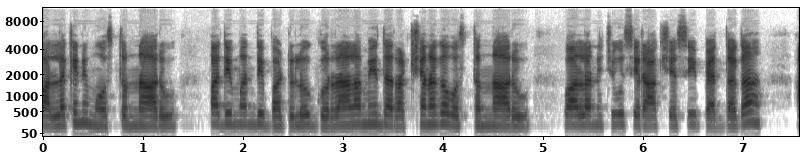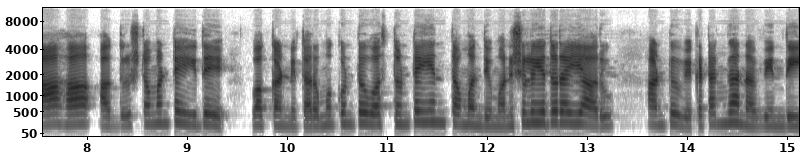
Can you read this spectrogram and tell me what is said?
పల్లకిని మోస్తున్నారు. పది మంది భటులు గుర్రాల మీద రక్షణగా వస్తున్నారు. వాళ్ళని చూసి రాక్షసి పెద్దగా ఆహా అదృష్టమంటే ఇదే. ఒక్కణ్ణి తరుముకుంటూ వస్తుంటే ఇంతమంది మనుషులు ఎదురయ్యారు అంటూ వికటంగా నవ్వింది.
